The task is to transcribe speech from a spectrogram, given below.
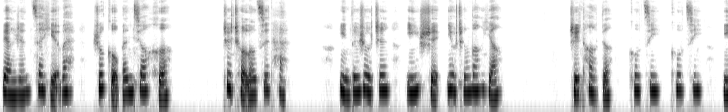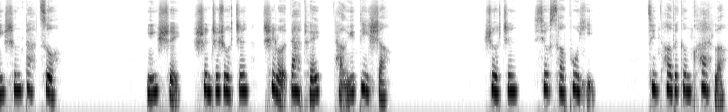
两人在野外如狗般交合，这丑陋姿态。引得若真饮水又成汪洋，直套得咕叽咕叽吟声大作。饮水顺着若真赤裸大腿躺于地上，若真羞臊不已，竟套得更快了。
